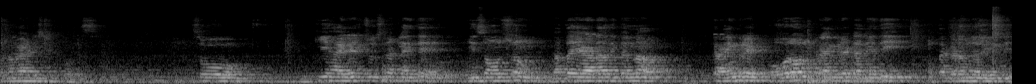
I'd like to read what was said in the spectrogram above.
Annamayya district police so key highlight చూసినట్లయితే ఈ సంవత్సరం గత ఏడాది కన్నా crime rate overall crime rate అనేది తగ్గడం జరిగింది.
